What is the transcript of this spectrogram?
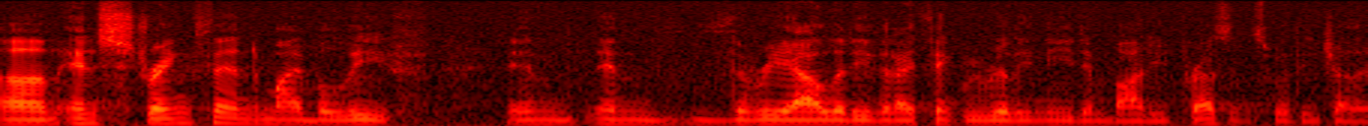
um, and strengthened my belief in, in the reality that I think we really need embodied presence with each other.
